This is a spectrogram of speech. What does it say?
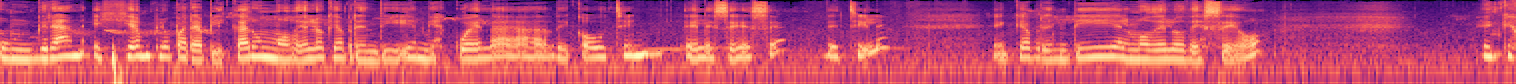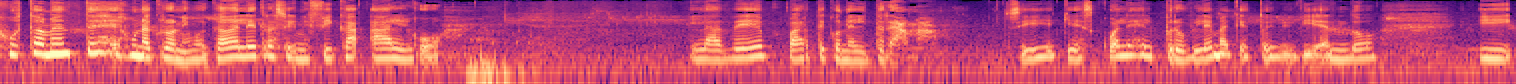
un gran ejemplo para aplicar un modelo que aprendí en mi escuela de coaching LCS de Chile en que aprendí el modelo de SEO, en que justamente es un acrónimo y cada letra significa algo. La D parte con el drama, ¿sí? que es cuál es el problema que estoy viviendo y,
